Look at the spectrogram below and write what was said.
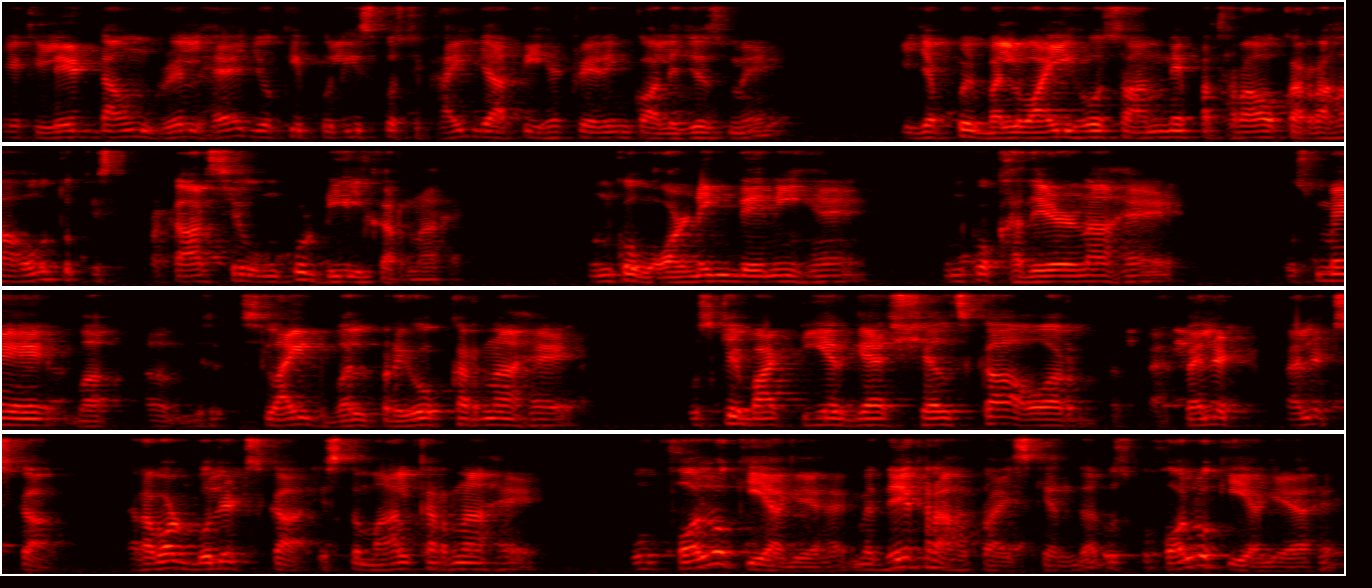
एक लेट डाउन ड्रिल है जो कि पुलिस को सिखाई जाती है ट्रेनिंग कॉलेजेस में कि जब कोई बलवाई हो सामने पथराव कर रहा हो तो किस प्रकार से उनको डील करना है उनको वार्निंग देनी है उनको खदेड़ना है उसमें स्लाइड बल प्रयोग करना है उसके बाद टीयर गैस शेल्स का और पैलेट पैलेट्स का रबड़ बुलेट्स का इस्तेमाल करना है वो फॉलो किया गया है। मैं देख रहा था इसके अंदर उसको फॉलो किया गया है।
